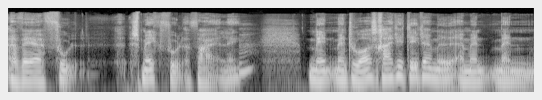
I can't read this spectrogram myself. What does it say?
at være fuld, smækfuld af fejl, ikke? Mm. Men, men du har også ret i det der med, at man, man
